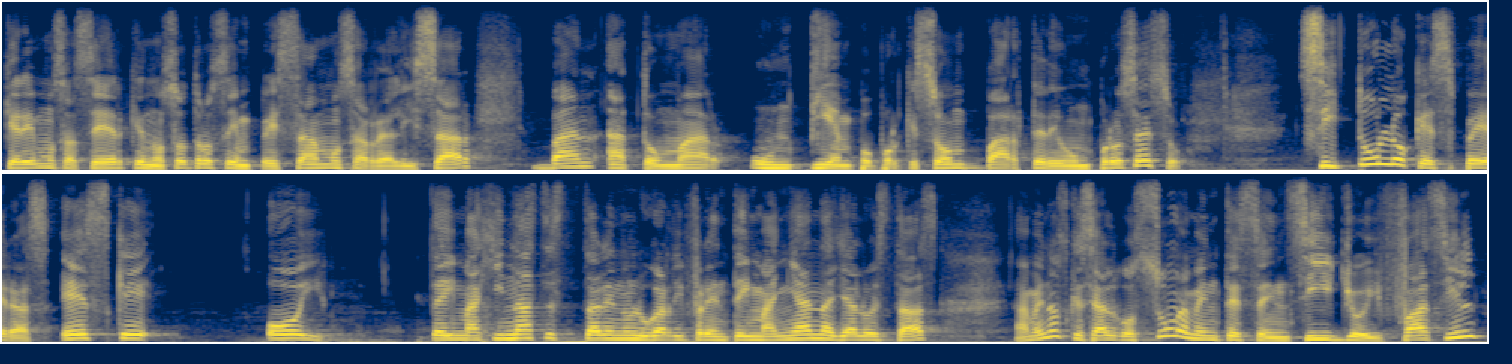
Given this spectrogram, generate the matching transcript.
queremos hacer, que nosotros empezamos a realizar, van a tomar un tiempo porque son parte de un proceso. Si tú lo que esperas es que hoy te imaginaste estar en un lugar diferente y mañana ya lo estás, a menos que sea algo sumamente sencillo y fácil,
